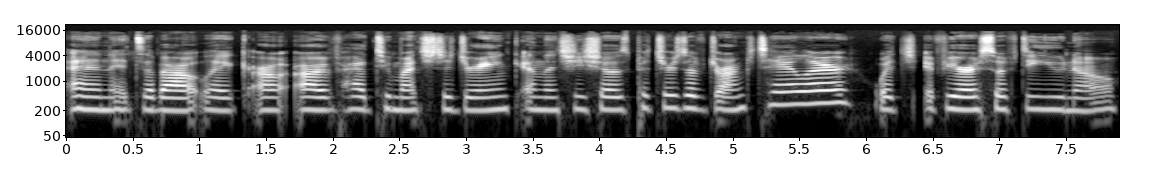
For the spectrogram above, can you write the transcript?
and it's about like uh, I've had too much to drink and then she shows pictures of drunk Taylor, which if you're a Swifty you know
